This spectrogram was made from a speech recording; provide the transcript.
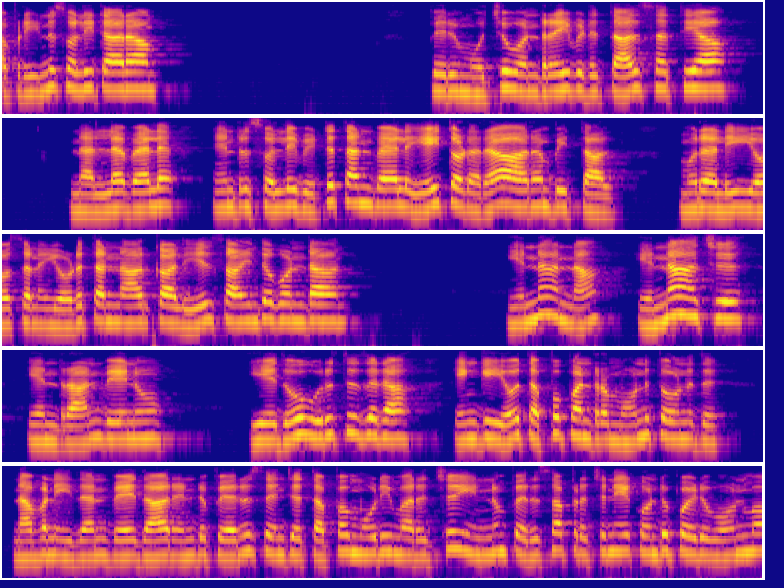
அப்படின்னு சொல்லிட்டாராம். பெருமூச்சு ஒன்றை விடுத்தாள் சத்யா. நல்ல வேலை என்று சொல்லிவிட்டு தன் வேலையை தொடர ஆரம்பித்தாள். முரளி யோசனையோடு தன் நாற்காலியில் சாய்ந்து கொண்டான். என்ன அண்ணா? என்ன ஆச்சு? என்றான் வேணு. ஏதோ உறுத்துதுடா. எங்கேயோ தப்பு பண்ணுறமோன்னு தோணுது. நவநீதன் வேதா ரெண்டு பேரும் செஞ்ச தப்பை மூடி மறைச்சு இன்னும் பெருசாக பிரச்சனையை கொண்டு போயிடுவோன்னு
